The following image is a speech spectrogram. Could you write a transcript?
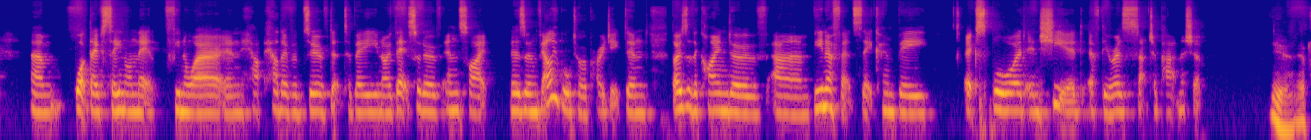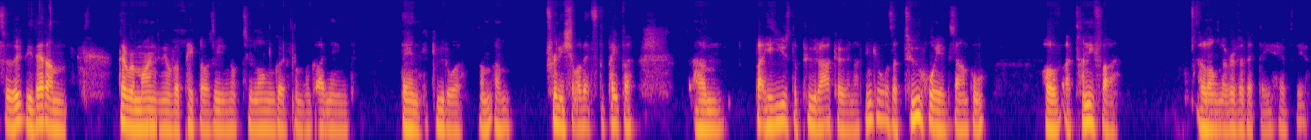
um, what they've seen on that whenua and how, how they've observed it to be. You know that sort of insight is invaluable to a project, and those are the kind of um, benefits that can be explored and shared if there is such a partnership. Yeah, absolutely. That um that reminds me of a paper I was reading not too long ago from a guy named Dan Hikuroa. I'm, I'm pretty sure that's the paper. Um, but he used the pūrākau, and I think it was a Tūhoe example of a taniwha along the river that they have there.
